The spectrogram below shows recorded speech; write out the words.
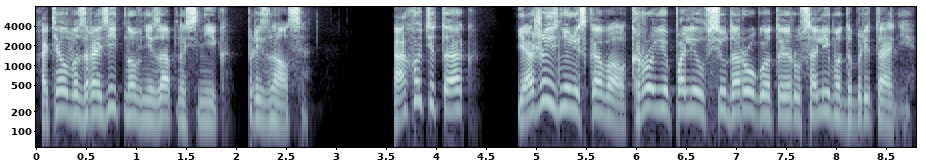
Хотел возразить, но внезапно сник, признался. «А хоть и так. Я жизнью рисковал, кровью полил всю дорогу от Иерусалима до Британии.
